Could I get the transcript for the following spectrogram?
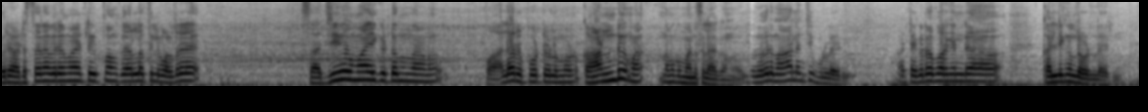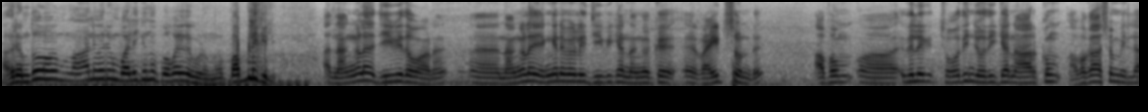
ഒരു അടിസ്ഥാനപരമായിട്ട് ഇപ്പം കേരളത്തിൽ വളരെ സജീവമായി കിട്ടുന്നതാണ് പല റിപ്പോർട്ടുകളും കൊണ്ട് നമുക്ക് മനസ്സിലാക്കുന്നത്. ഒരു നാലഞ്ച് പിള്ളേർ ആ ടെക്നോ പാർക്കിന്റെ ആ കല്ലിങ്ങളുടെ ഉള്ളായിരുന്നു അവരെന്തോ നാലുപേരും വലിക്കുന്ന പുകയൊക്കെ വിടുന്നു പബ്ലിക്കലി. ഞങ്ങളെ ജീവിതമാണ്. ഞങ്ങൾ എങ്ങനെ വേണമെങ്കിലും ജീവിക്കാൻ ഞങ്ങൾക്ക് റൈറ്റ്സ് ഉണ്ട്. അപ്പം ഇതിൽ ചോദ്യം ചോദിക്കാൻ ആർക്കും അവകാശമില്ല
